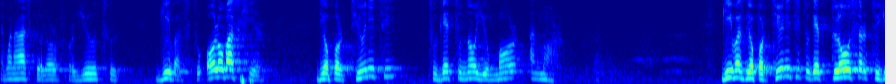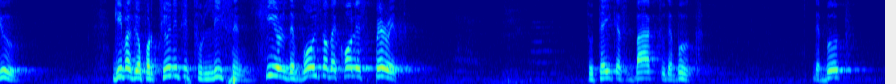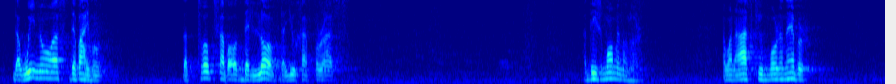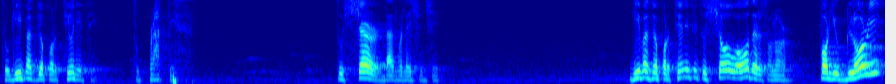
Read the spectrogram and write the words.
I want to ask you, Lord, for you to give us, to all of us here, the opportunity to get to know you more and more. Give us the opportunity to get closer to you. Give us the opportunity to listen, hear the voice of the Holy Spirit to take us back to the book, the book that we know as the Bible, that talks about the love that you have for us. At this moment, O oh Lord, I want to ask you more than ever to give us the opportunity to practice, to share that relationship. Give us the opportunity to show others, O oh Lord, for your glory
